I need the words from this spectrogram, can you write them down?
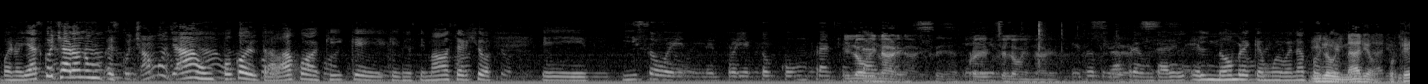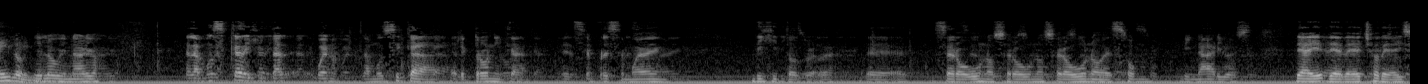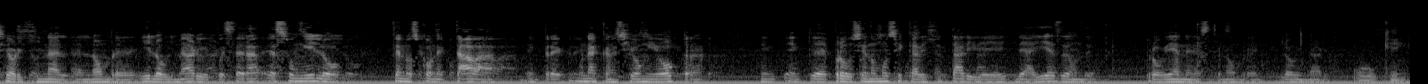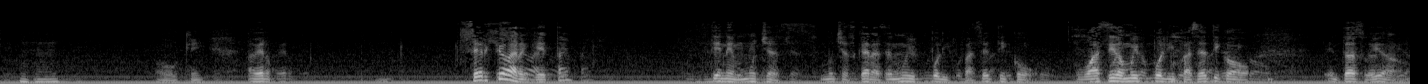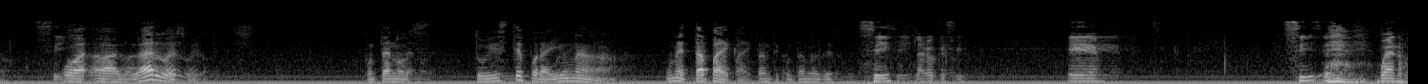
Bueno, ya escucharon, un, escuchamos ya un poco del trabajo aquí que, que mi estimado Sergio eh, hizo en el proyecto con Francia. Hilo binario, sí, el proyecto Hilo binario. Eso te iba a preguntar, el, el nombre que muy buena Hilo binario, ¿por qué hilo binario? Hilo binario. En la música digital, bueno, la música electrónica eh, siempre se mueven dígitos, ¿verdad? Eh, 01, 01, 01 es, son binarios. De, ahí, de, de hecho, de ahí se origina el, el nombre, hilo binario, y pues era, es un hilo que nos conectaba entre una canción y otra, en, en, eh, produciendo música digital, y de, de, ahí es de donde proviene este nombre, hilo binario. Ok, ok. A ver, Sergio Argueta tiene muchas, muchas caras, es muy polifacético, o ha sido muy polifacético en toda su vida, ¿no? Sí. o a, a lo largo de su vida. Contanos, tuviste por ahí una, una etapa de cantante, contanos de eso. Sí, claro que sí. Eh, sí, bueno,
